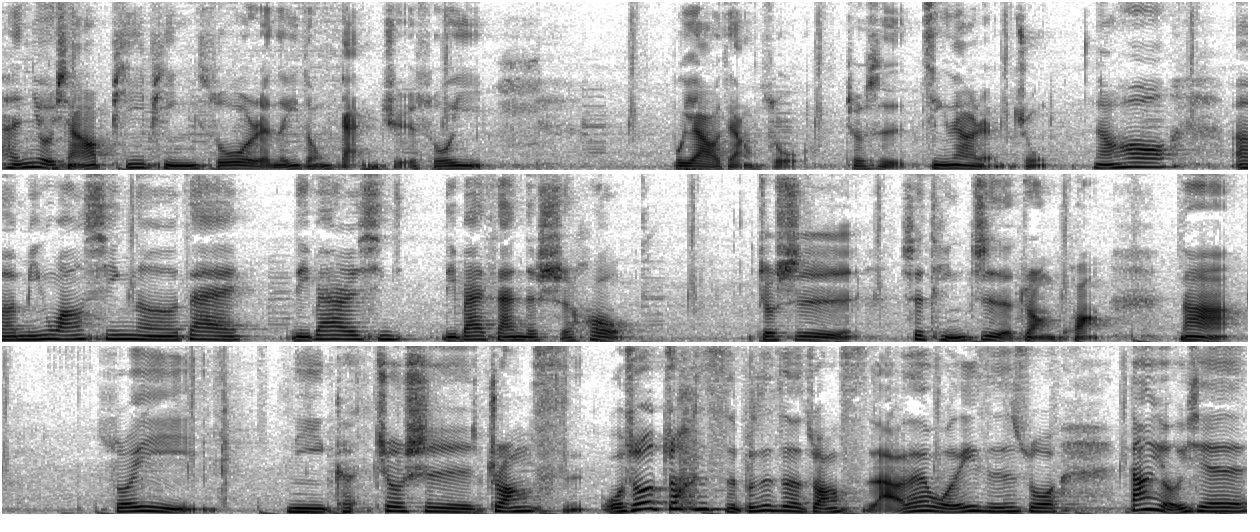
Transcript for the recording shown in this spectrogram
很有想要批评所有人的一种感觉，所以不要这样做。就是尽量忍住，然后呃，冥王星呢，在礼拜二、星礼拜三的时候，就是是停滞的状况。那所以你可就是装死，我说装死不是这装死啊，但是我的意思是说，当有一些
